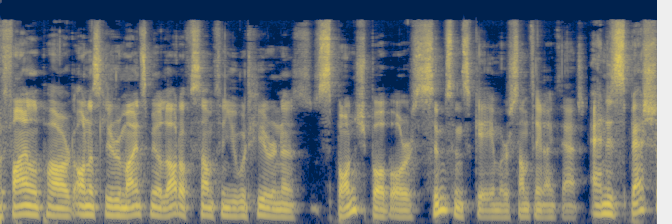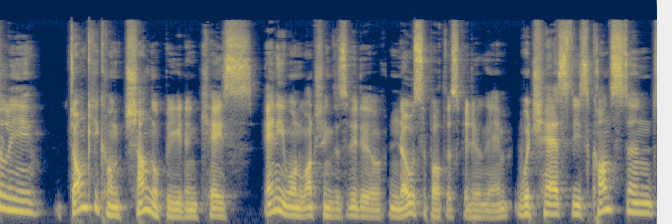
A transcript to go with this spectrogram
The final part honestly reminds me a lot of something you would hear in a SpongeBob or Simpsons game or something like that. And especially Donkey Kong Jungle Beat in case anyone watching this video knows about this video game, which has these constant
